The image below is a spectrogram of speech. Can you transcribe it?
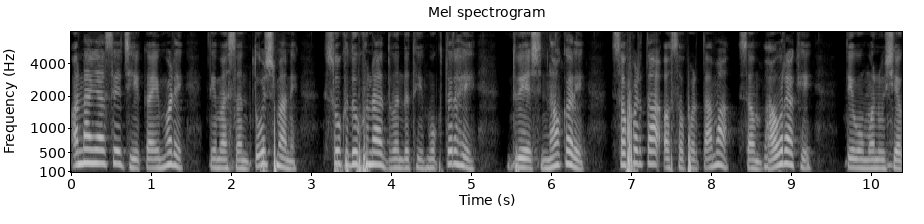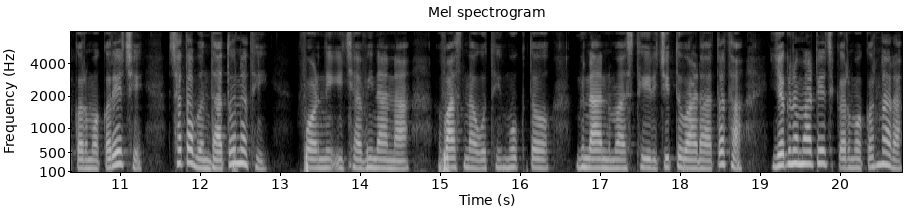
અનાયાસે જે કાંઈ મળે તેમાં સંતોષ માને, સુખ દુઃખના દ્વંદથી મુક્ત રહે, દ્વેષ ન કરે, સફળતા અસફળતામાં સંભાવ રાખે. તેવો મનુષ્ય કર્મ કરે છે છતાં બંધાતો નથી. ફળની ઈચ્છા વિનાના વાસનાઓથી મુક્ત, જ્ઞાનમાં સ્થિર ચિત્તવાળા તથા યજ્ઞ માટે જ કર્મ કરનારા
